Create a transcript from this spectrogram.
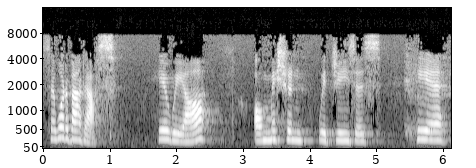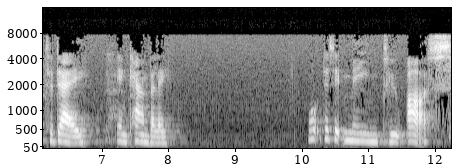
So, what about us? Here we are on mission with Jesus here today in Camberley. What does it mean to us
